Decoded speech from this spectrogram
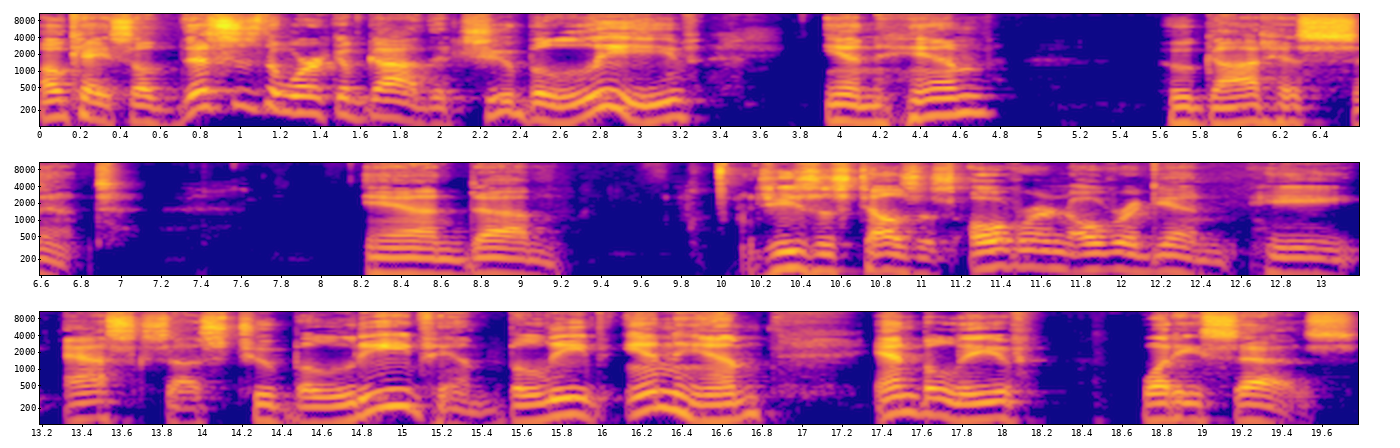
Okay, so this is the work of God that you believe in Him who God has sent. And um, Jesus tells us over and over again, he asks us to believe him, believe in him, and believe what he says.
